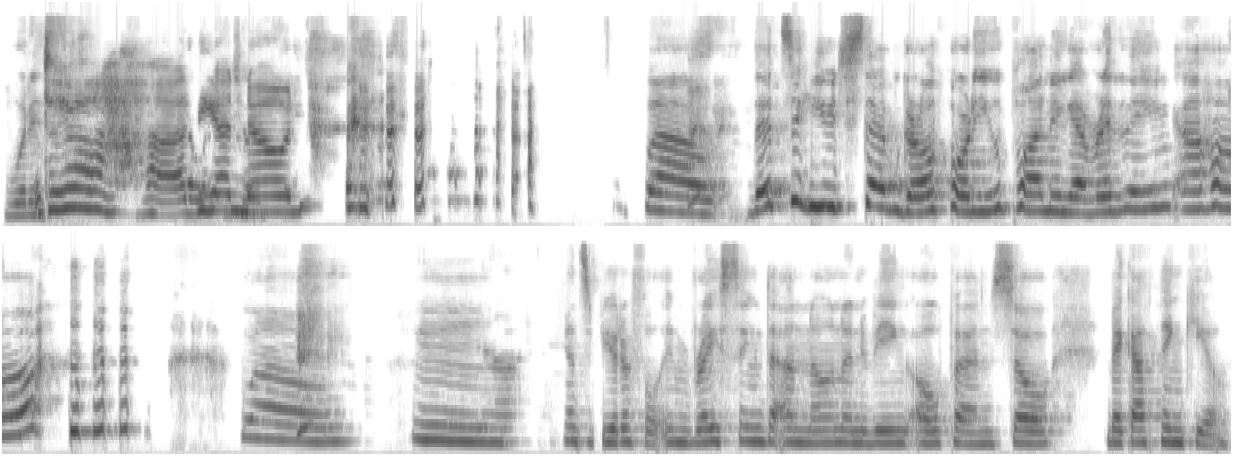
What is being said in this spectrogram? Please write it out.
what is yeah, the unknown wow that's a huge step girl for you planning everything uh-huh Wow. Mm. Yeah. It's beautiful. Embracing the unknown and being open. So, Bekah, thank you.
